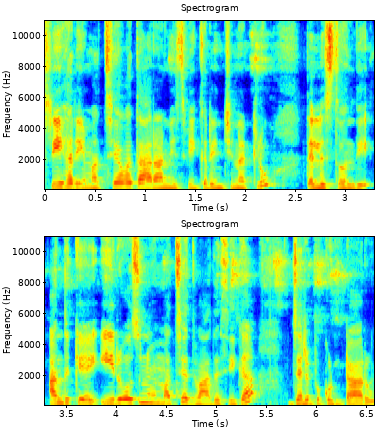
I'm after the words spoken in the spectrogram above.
శ్రీహరి మత్స్యావతారాన్ని స్వీకరించినట్లు తెలుస్తోంది. అందుకే ఈ రోజును మత్స్య ద్వాదశిగా జరుపుకుంటారు.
